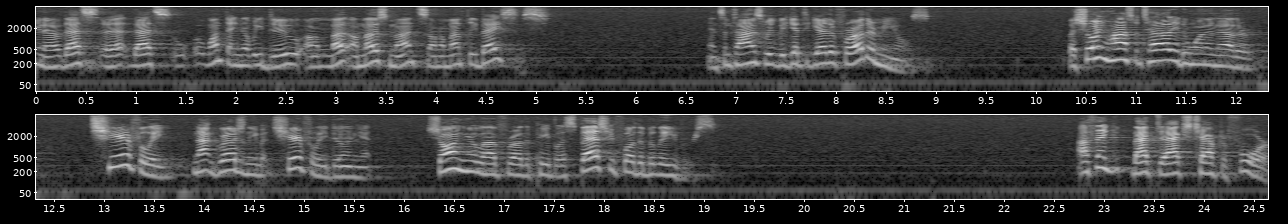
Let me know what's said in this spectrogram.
you know, that's, uh, that's one thing that we do on, mo- on most months on a monthly basis. And sometimes we, we get together for other meals. But showing hospitality to one another, cheerfully, not grudgingly, but cheerfully doing it, showing your love for other people, especially for the believers. I think back to Acts chapter 4.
